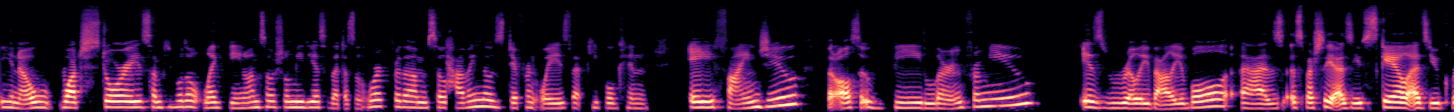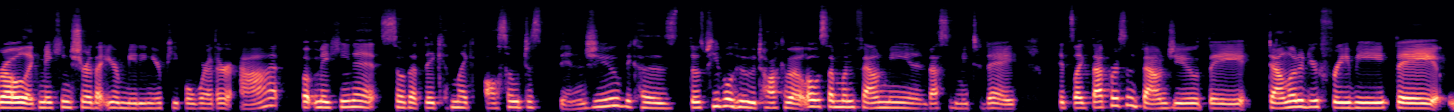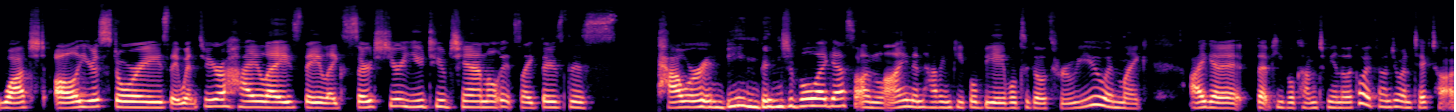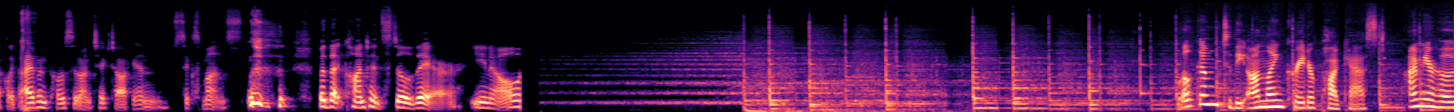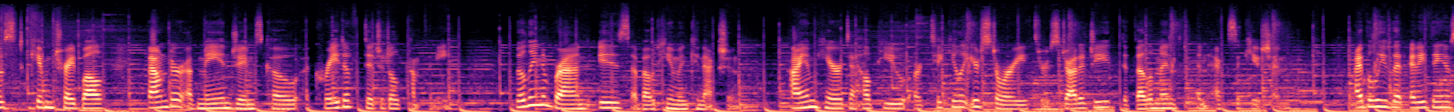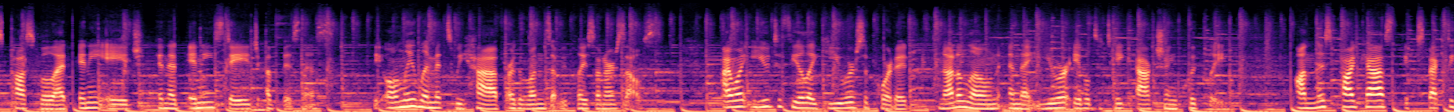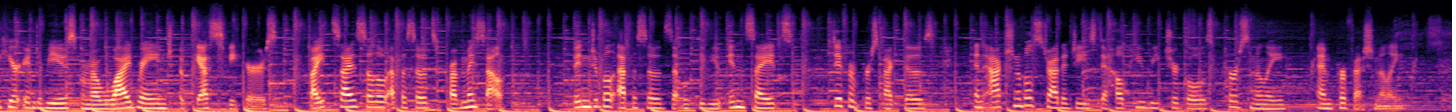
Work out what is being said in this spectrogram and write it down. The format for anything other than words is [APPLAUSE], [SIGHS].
you know, watch stories. Some people don't like being on social media, so that doesn't work for them. So having those different ways that people can A, find you, but also B, learn from you is really valuable as especially as you scale as you grow like making sure that you're meeting your people where they're at but making it so that they can like also just binge you because those people who talk about oh someone found me and invested in me today it's like that person found you they downloaded your freebie they watched all your stories they went through your highlights they like searched your youtube channel. It's like there's this power in being bingeable i guess online and having people be able to go through you and like I get it that people come to me and they're like, "Oh, I found you on TikTok." Like I haven't posted on TikTok in 6 months. [LAUGHS] but that content's still there, you know? Welcome to the Online Creator Podcast. I'm your host, Kim Tradewell, founder of May and James Co., a creative digital company. Building a brand is about human connection. I am here to help you articulate your story through strategy, development, and execution. I believe that anything is possible at any age and at any stage of business. The only limits we have are the ones that we place on ourselves. I want you to feel like you are supported, not alone, and that you are able to take action quickly. On this podcast, expect to hear interviews from a wide range of guest speakers, bite sized solo episodes from myself, bingeable episodes that will give you insights, different perspectives, and actionable strategies to help you reach your goals personally and professionally.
